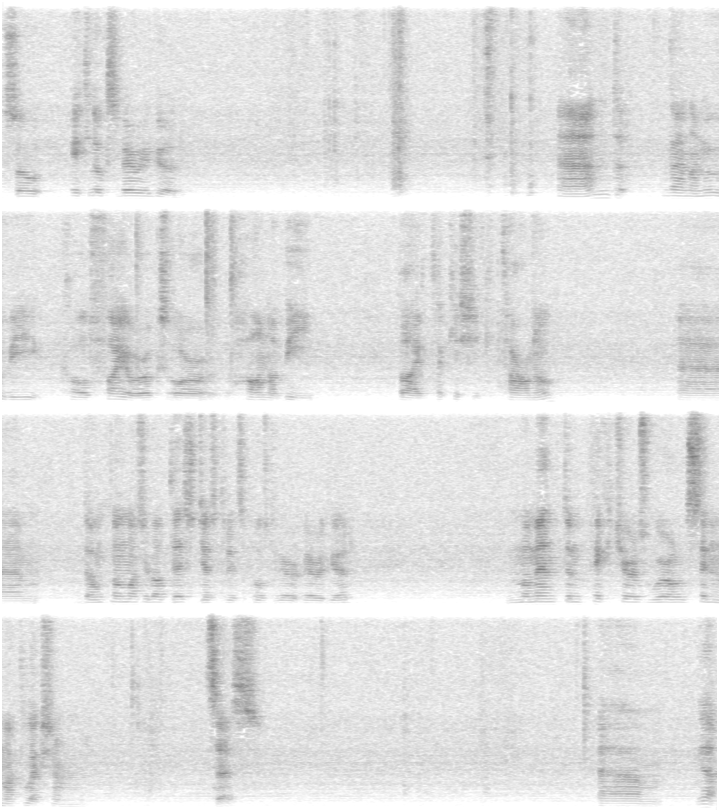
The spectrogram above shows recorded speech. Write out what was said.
So it looks very good. And then a movie called Fireworks or Hana-bi Takeshi Kitano. Um, don't know much about this, just that it's supposed to be very, very good. Momentum Pictures World Cinema Collection, it says. Um, yeah,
